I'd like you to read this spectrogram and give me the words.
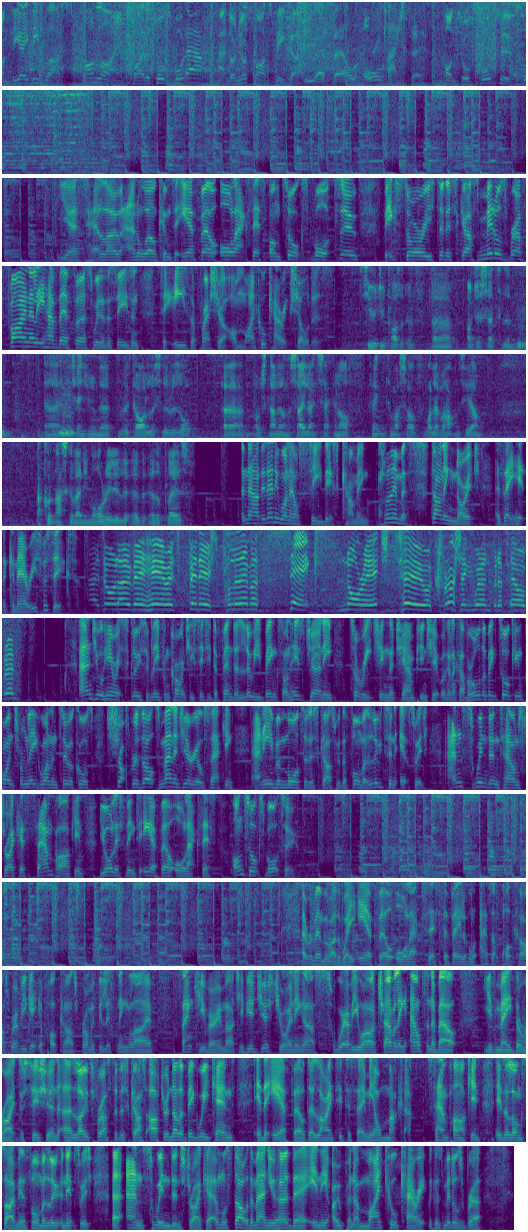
on DAB Plus, online via the Talksport app and on your smart speaker. EFL All Access on Talksport 2. Yes, hello and welcome to EFL All Access on Talksport 2. Big stories to discuss. Middlesbrough finally have their first win of the season to ease the pressure on Michael Carrick's shoulders. It's hugely positive. Uh, I've just said to them uh, in the changing room that regardless of the result, um, I was standing on the sideline second half thinking to myself, whatever happens here, I couldn't ask of any more really of the, of the players. And now, did anyone else see this coming? Plymouth stunning Norwich as they hit the Canaries for six. It's all over here. It's finished. Plymouth six, Norwich two. A crushing win for the Pilgrims. And you'll hear exclusively from Coventry City defender Luis Binks on his journey to reaching the championship. We're going to cover all the big talking points from League One and Two, of course, shock results, managerial sacking, and even more to discuss with the former Luton, Ipswich, and Swindon Town striker Sam Parkin. You're listening to EFL All Access on Talksport 2. Uh, remember, by the way, EFL All Access available as a podcast wherever you get your podcast from. If you're listening live, thank you very much. If you're just joining us, wherever you are, traveling out and about, you've made the right decision. Uh, loads for us to discuss after another big weekend in the EFL. Delighted to say, me old mucker. Sam Parkin is alongside me, the former Luton Ipswich uh, and Swindon striker. And we'll start with the man you heard there in the opener, Michael Carrick, because Middlesbrough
